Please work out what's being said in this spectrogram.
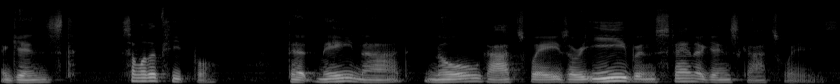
against some of the people that may not know God's ways or even stand against God's ways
